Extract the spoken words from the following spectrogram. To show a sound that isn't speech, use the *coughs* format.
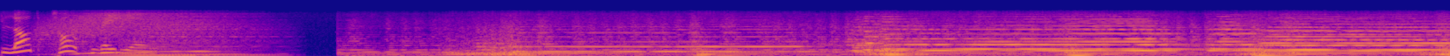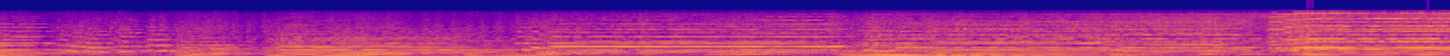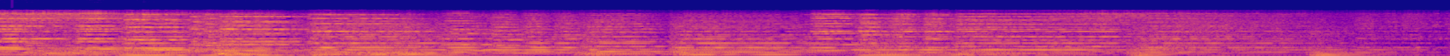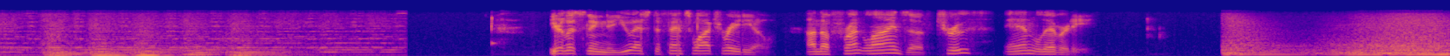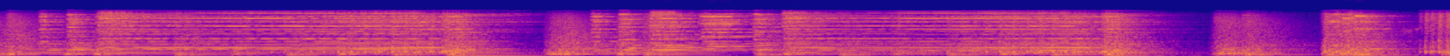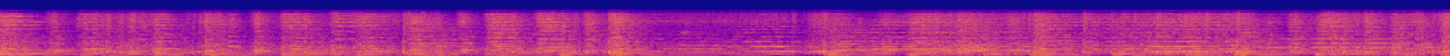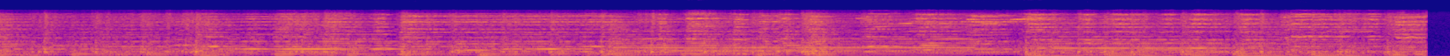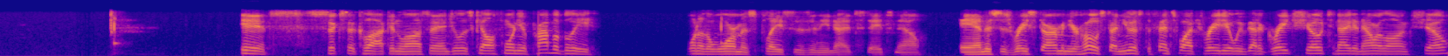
Blog Talk Radio. Listening to U.S. Defense Watch Radio on the front lines of truth and liberty. Six o'clock in Los Angeles, California, probably one of the warmest places in the United States now. And this is Ray Starmann, your host on U.S. Defense Watch Radio. We've got a great show tonight, an hour long show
